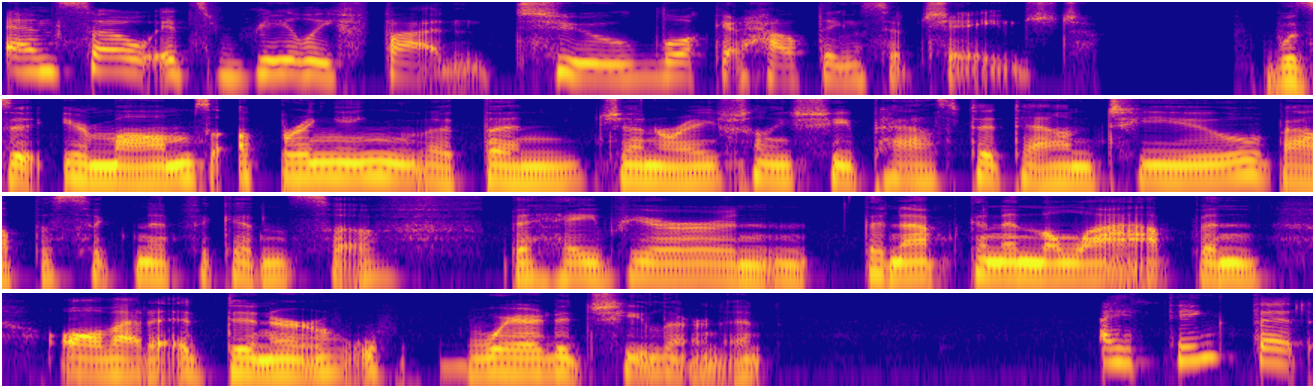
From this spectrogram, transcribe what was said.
and so it's really fun to look at how things have changed was it your mom's upbringing that then generationally she passed it down to you about the significance of behavior and the napkin in the lap and all that at dinner? Where did she learn it? I think that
